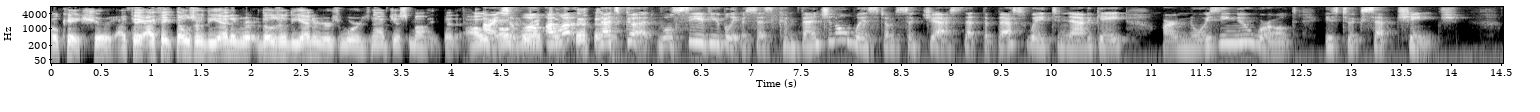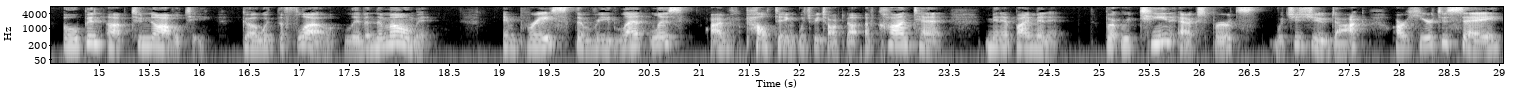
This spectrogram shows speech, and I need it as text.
Okay, sure. I think I think those are the editor those are the editor's words, not just mine. But I'll All right, I'll so well, I want that's good. We'll see if you believe. It says conventional wisdom suggests that the best way to navigate our noisy new world is to accept change, open up to novelty, go with the flow, live in the moment, embrace the relentless uh, pelting, which we talked about, of content minute by minute. But routine experts, which is you, Doc, are here to say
